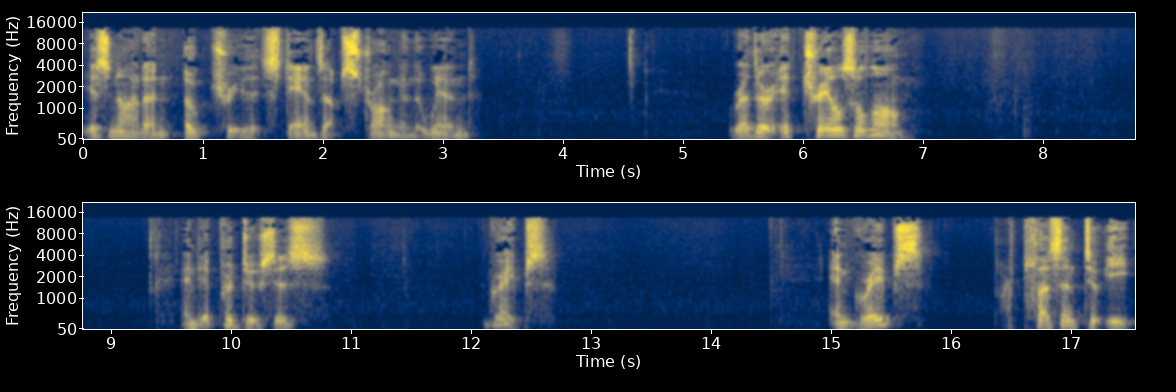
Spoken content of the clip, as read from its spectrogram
is not an oak tree that stands up strong in the wind. Rather, it trails along and it produces grapes. And grapes are pleasant to eat.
